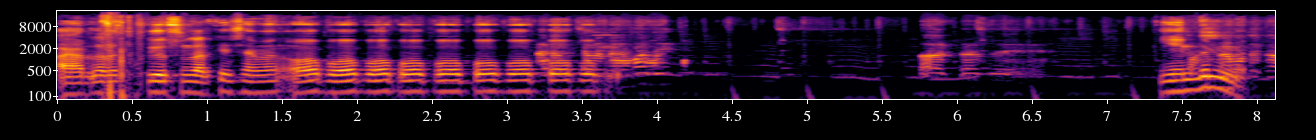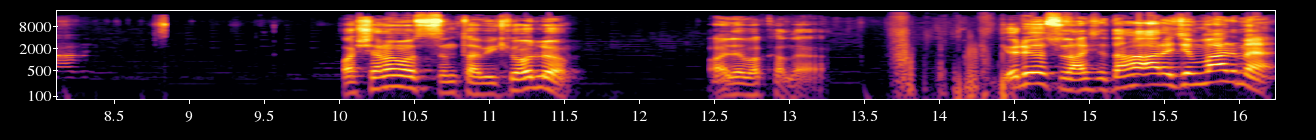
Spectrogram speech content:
Ayarlara tıklıyorsunuz arkadaşlar hemen. Hop hop hop hop hop hop hop hop hop. Hadi. Hadi hadi. Yendin mi? Abi. Başaramazsın tabii ki oğlum. Hadi bakalım. Görüyorsun arkadaşlar daha aracın var mı?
